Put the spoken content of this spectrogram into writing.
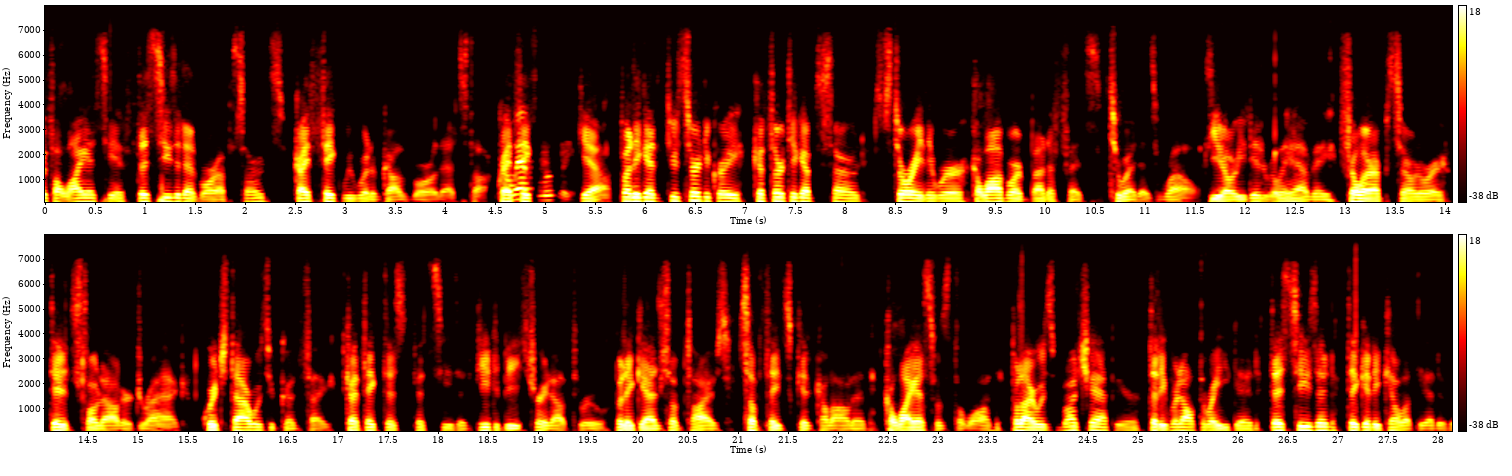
with Elias, if this season had more episodes, I think we would have gotten more of that stuff. I oh, think, absolutely. yeah, but again, to a certain degree, a 13 episode story, there were a lot more benefits to it as well. You know, you didn't really have a filler episode or didn't slow down or drag which that was a good thing. I think this fifth season needed to be straight out through. But again, sometimes some things get cut out, and Goliath was the one. But I was much happier that he went out the way he did this season than getting killed at the end of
